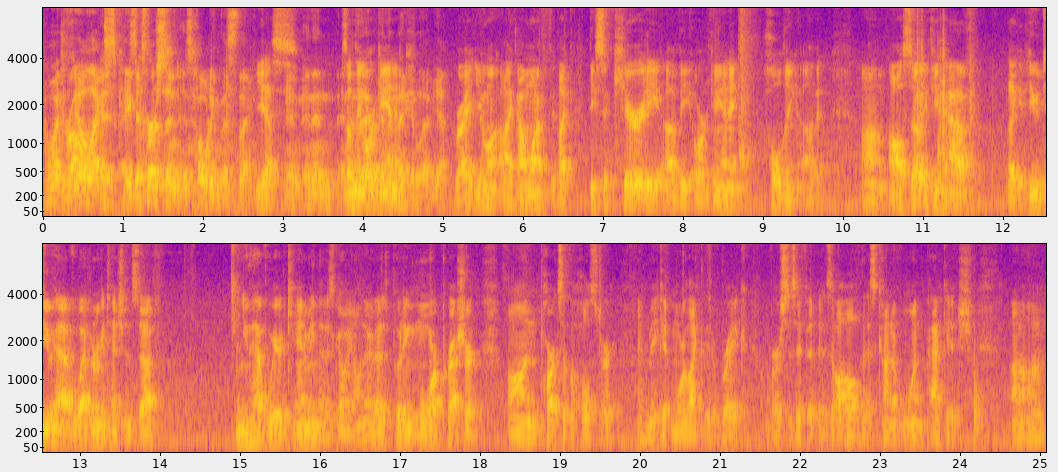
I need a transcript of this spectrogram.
I want to feel like a person is holding this thing. Yes. And, and then and Something then, and organic. can yeah. right? You want like I want to feel like the security of the organic holding of it. Um, also, if you have like if you do have weapon retention stuff, and you have weird camming that is going on there, that is putting more pressure on parts of the holster and make it more likely to break versus if it is all this kind of one package. Um,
